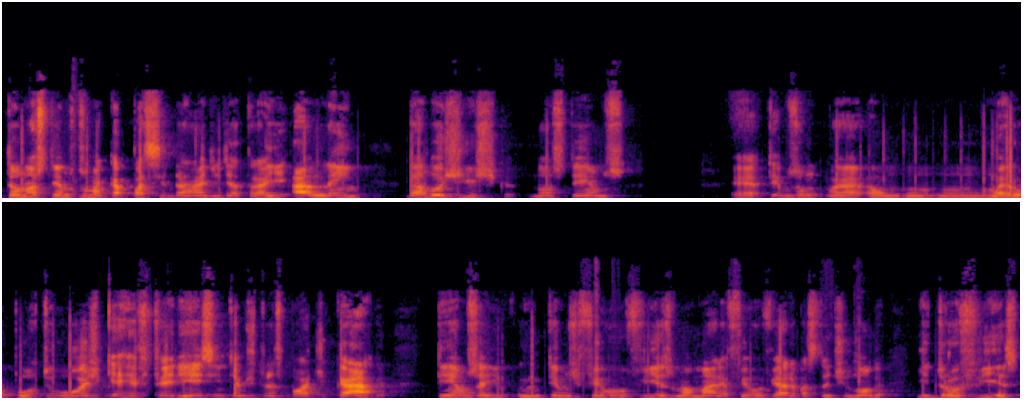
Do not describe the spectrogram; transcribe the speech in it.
Então, nós temos uma capacidade de atrair além da logística. Nós temos É, temos um, um, um, um, aeroporto hoje que é referência em termos de transporte de carga. Temos aí, em termos de ferrovias, uma malha ferroviária bastante longa, hidrovias.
